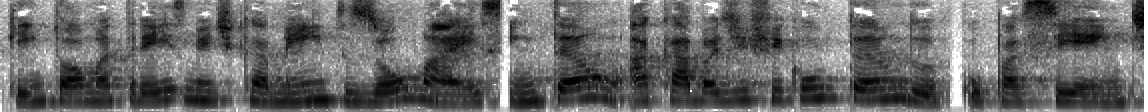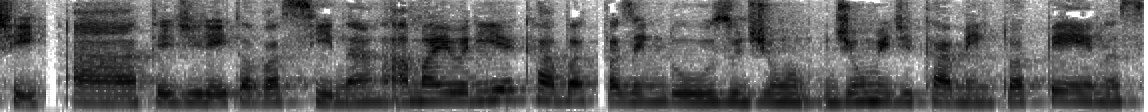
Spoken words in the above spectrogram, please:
quem toma três medicamentos ou mais. Então, acaba dificultando o paciente a ter direito à vacina. A maioria acaba fazendo uso de um, de um medicamento apenas.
